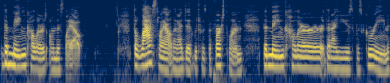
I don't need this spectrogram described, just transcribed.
the main colors on this layout. The last layout that I did, which was the first one, the main color that I used was green.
